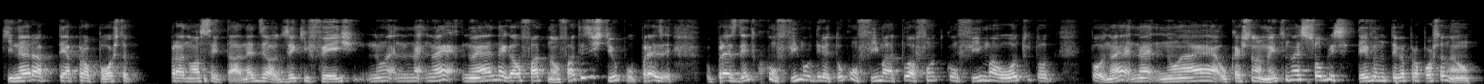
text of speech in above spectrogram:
que não era ter a proposta para não aceitar, né? Dizer, ó, dizer que fez, não é, não, é, não é negar o fato, não. O fato existiu, pô. O, pres, o presidente confirma, o diretor confirma, a tua fonte confirma, o outro. Todo, pô, não é, não é, não é. O questionamento não é sobre se teve ou não teve a proposta, não.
